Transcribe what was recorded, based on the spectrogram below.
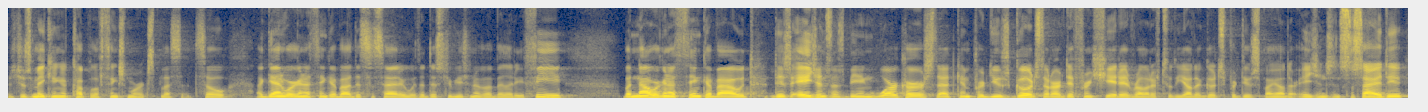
It's just making a couple of things more explicit. So again, we're going to think about this society with a distribution of ability fee, but now we're going to think about these agents as being workers that can produce goods that are differentiated relative to the other goods produced by other agents in society.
